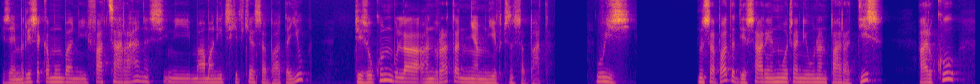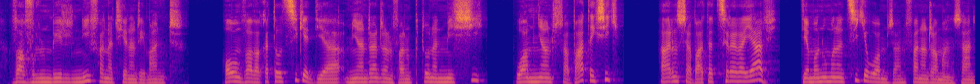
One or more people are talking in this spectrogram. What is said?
izay miresaka momba ny fahatsarana sy ny maha manetriketrika ny Sabata io, dia izao koa no mbola anoratany ny amin'ny hevitry ny Sabata. Hoy izy, Ny Sabata dia sary an'ohatra anehoana ny paradisa ary koa vavolombelon'ny fanatrehan'Andriamanitra. Ao amin'ny vavaka ataontsika dia miandrandra ny vanim-potoana ny Mesia ho amin'ny andro Sabata isika, ary ny Sabata tsirairay avy dia manomana antsika ho amin'izany fanandramana izany.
